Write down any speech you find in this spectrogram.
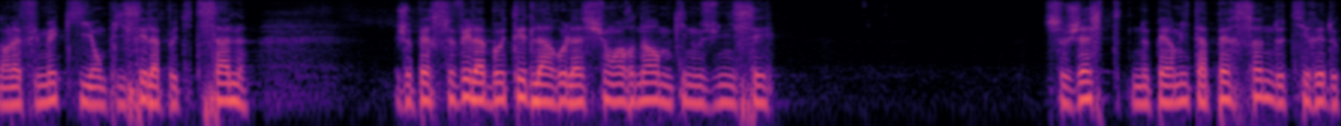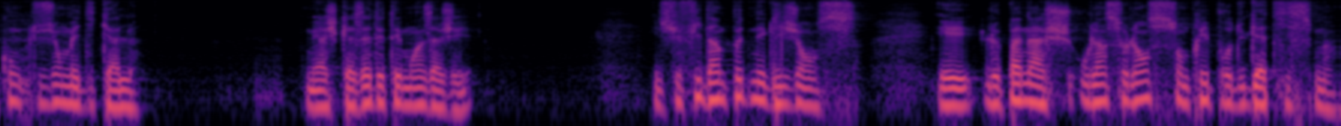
Dans la fumée qui emplissait la petite salle, je percevais la beauté de la relation hors norme qui nous unissait. Ce geste ne permit à personne de tirer de conclusions médicales. Mais HKZ était moins âgé. Il suffit d'un peu de négligence, et le panache ou l'insolence sont pris pour du gâtisme.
